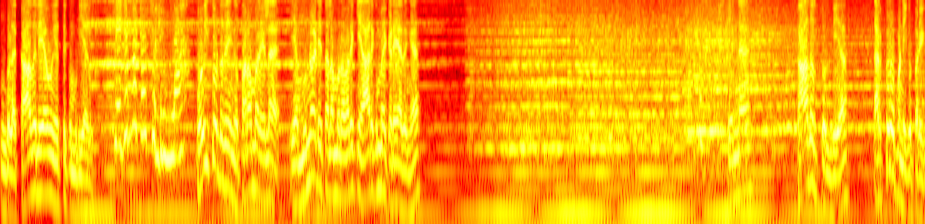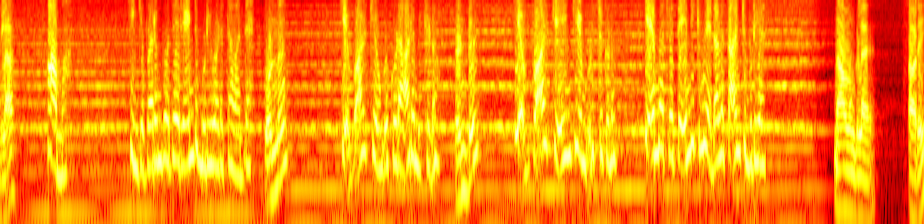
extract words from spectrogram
உங்களை காதலியாவும் ஏத்துக்க முடியாது. நிஜமா தான் சொல்றீங்களா? பொய் சொல்றது எங்க பரம்பரையில. என் முன்னாடி தலைமுறை வரைக்கும் யாருக்குமே கிடையாதுங்க. என்ன? காதல் தோல்வியா? தற்கொலை பண்ணிக்க போறீங்களா? ஆமா. இங்க வரும்போதே ரெண்டு முடிவோட தான் வந்தேன். ஒண்ணு? என் வாழ்க்கை உங்க கூட ஆரம்பிக்கணும். ரெண்டு? என் வாழ்க்கையை எங்கேயே முடிச்சுக்கணும். ஏமாற்றத்தை என்னைக்குமே என்னால தாங்கிக்க முடியாது. நான் உங்களை சாரி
